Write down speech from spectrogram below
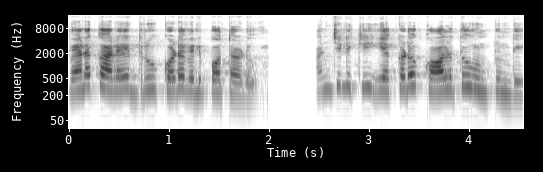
వెనకాలే ధ్రువ్ కూడా వెళ్ళిపోతాడు. అంజలికి ఎక్కడో కాలుతూ ఉంటుంది.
